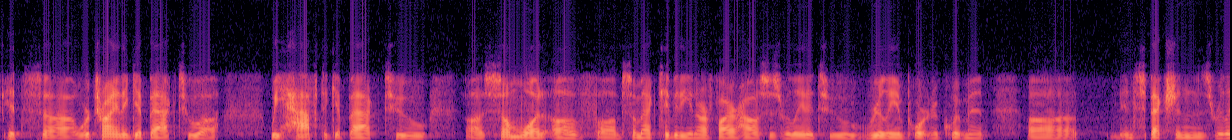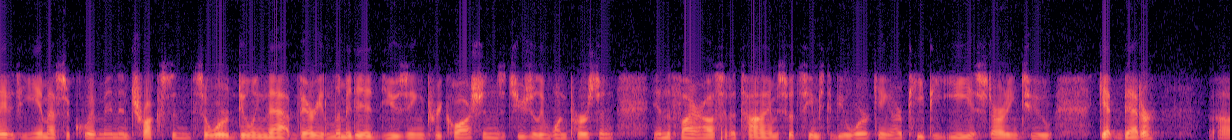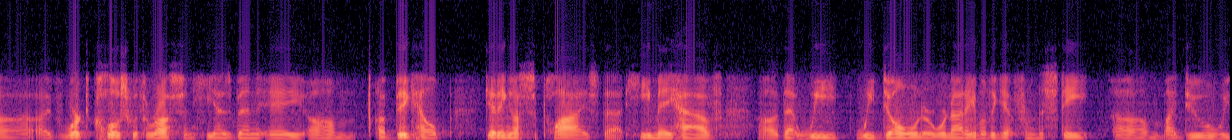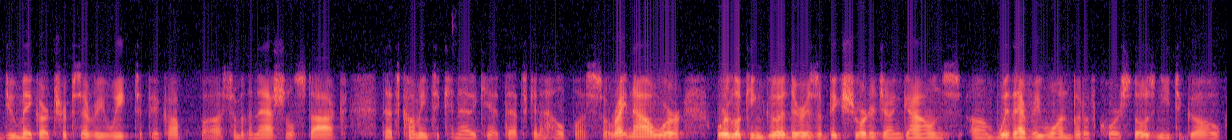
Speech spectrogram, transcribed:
It's uh, we're trying to get back to a. We have to get back to uh, somewhat of um, some activity in our firehouses related to really important equipment, uh, inspections related to EMS equipment and trucks, and so we're doing that very limited, using precautions. It's usually one person in the firehouse at a time, so it seems to be working. Our PPE is starting to get better. Uh, I've worked close with Russ, and he has been a um, a big help getting us supplies that he may have uh, that we we don't or we're not able to get from the state. Um, I do. We do make our trips every week to pick up uh, some of the national stock that's coming to Connecticut. That's going to help us. So right now we're we're looking good. There is a big shortage on gowns um, with everyone, but of course those need to go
